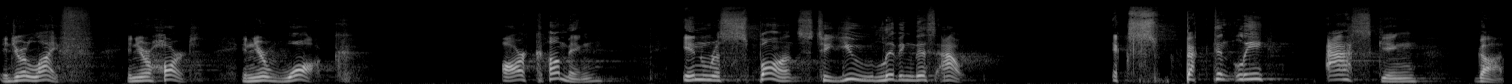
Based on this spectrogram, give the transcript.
in your life, in your heart, in your walk are coming in response to you living this out. Expectantly asking God.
